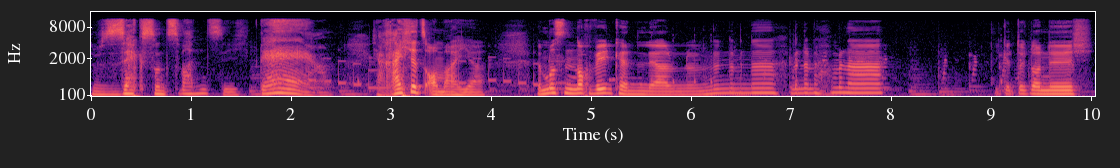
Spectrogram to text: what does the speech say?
26. Damn. Ja, reicht jetzt auch mal hier. Wir müssen noch wen kennenlernen. Die geht euch noch nicht.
